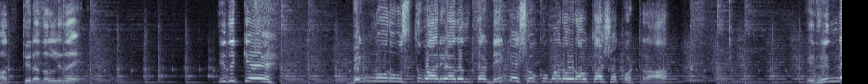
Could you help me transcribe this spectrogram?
ಹತ್ತಿರದಲ್ಲಿದೆ. ಇದಕ್ಕೆ ಬೆಂಗಳೂರು ಉಸ್ತುವಾರಿಯಾದಂಥ ಡಿ ಕೆ ಶಿವಕುಮಾರ್ ಅವರು ಅವಕಾಶ ಕೊಟ್ರ? ಇದರಿಂದ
